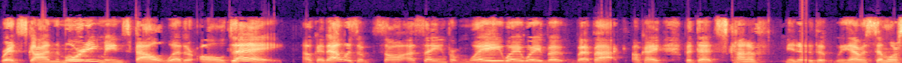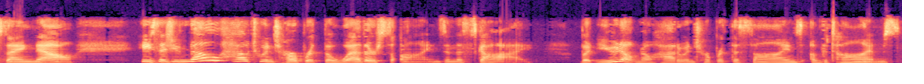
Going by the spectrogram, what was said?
Red sky in the morning means foul weather all day." Okay, that was a, a saying from way, way, way back. Okay, but that's kind of you know that we have a similar saying now. He says, You know how to interpret the weather signs in the sky, but you don't know how to interpret the signs of the times.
